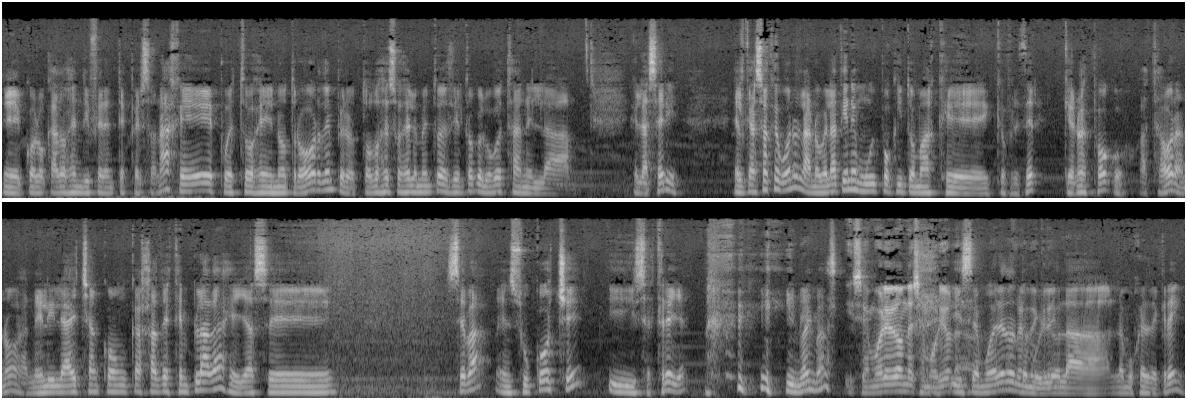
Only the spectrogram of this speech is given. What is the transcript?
Eh, colocados en diferentes personajes, puestos en otro orden, pero todos esos elementos es cierto que luego están en la, en la serie. El caso es que, bueno, la novela tiene muy poquito más que, ofrecer, que no es poco hasta ahora, ¿no? A Nelly la echan con cajas destempladas, ella se, se va en su coche y se estrella. y no hay más. Y se muere donde se murió. La y se muere donde murió la, la, mujer de Crane.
